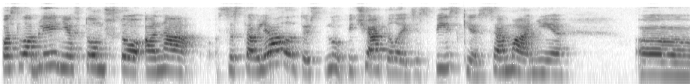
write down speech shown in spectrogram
послабление в том, что она составляла, то есть, ну, печатала эти списки, сама не, э,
